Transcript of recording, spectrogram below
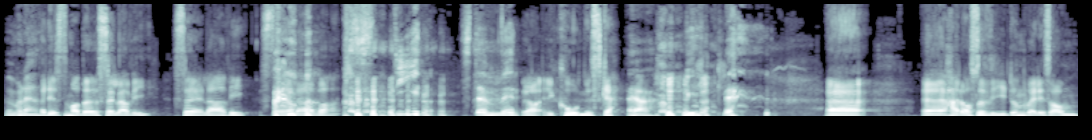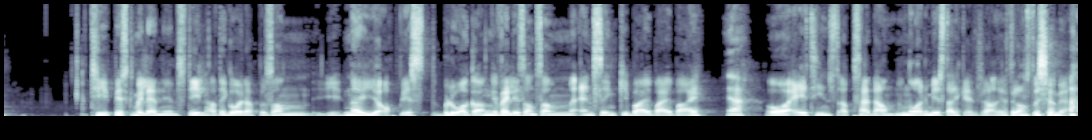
hvem var Det det? er de som hadde C'est la vie, c'est la vie, c'est la va. De stemmer. Ja, ikoniske. Ja, virkelig. Eh, eh, her er også videoen veldig sånn typisk millennium-stil. At de går opp en sånn nøye opplyst blå gang, veldig sånn som NSYNC i Bye Bye Bye. Ja. Og 18s Upside Down. Nå er det mye sterkere refer- referanser, skjønner jeg.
